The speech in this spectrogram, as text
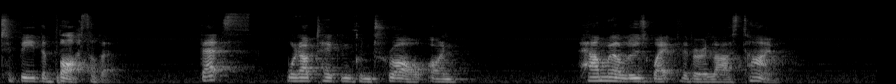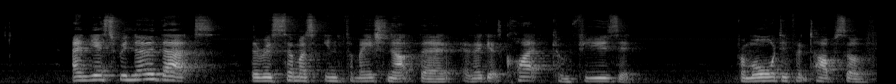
to be the boss of it. That's when I've taken control on how I'm going to lose weight for the very last time. And yes, we know that there is so much information out there and it gets quite confusing from all different types of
